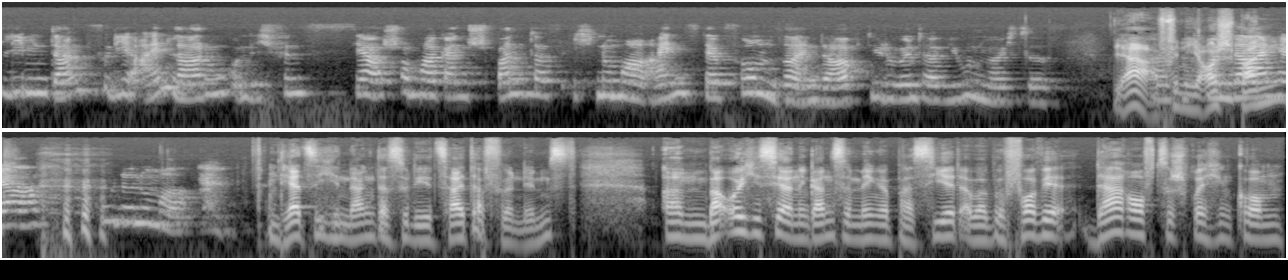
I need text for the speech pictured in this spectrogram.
lieben Dank für die Einladung und ich finde es ja schon mal ganz spannend, dass ich Nummer eins der Firmen sein darf, die du interviewen möchtest. Ja, also finde ich auch spannend. Daher, gute Nummer. Und herzlichen Dank, dass du dir Zeit dafür nimmst. Ähm, bei euch ist ja eine ganze Menge passiert, aber bevor wir darauf zu sprechen kommen,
